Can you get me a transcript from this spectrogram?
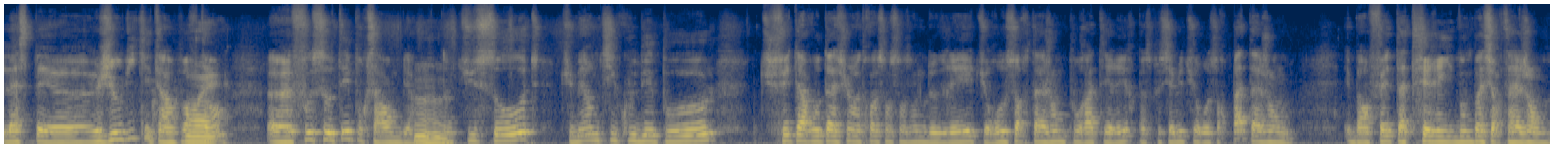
l'aspect euh, joli qui était important, Ouais. euh, faut sauter pour que ça rentre bien. Mhm. Donc tu sautes, tu mets un petit coup d'épaule, tu fais ta rotation à 360 degrés, tu ressors ta jambe pour atterrir, parce que si jamais tu ressors pas ta jambe, et ben en fait t'atterris non pas sur ta jambe,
